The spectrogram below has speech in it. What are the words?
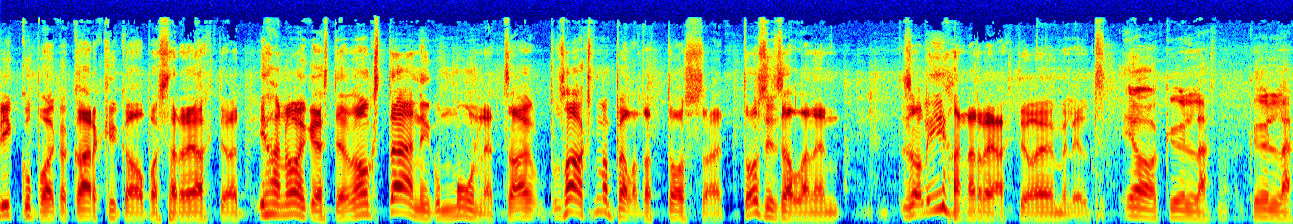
pikkupoika karkkikaupassa reaktio, että ihan oikeasti, että onko tämä niinku mun, että saa, saaks mä pelata tossa, että tosi sellainen, se oli ihana reaktio Emililtä. Joo, kyllä, kyllä.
